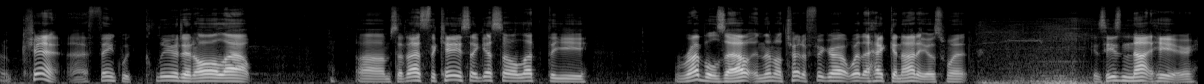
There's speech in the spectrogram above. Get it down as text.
Okay, I think we cleared it all out. Um, so if that's the case, I guess I'll let the rebels out, and then I'll try to figure out where the heck Gennadios went. Because he's not here.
